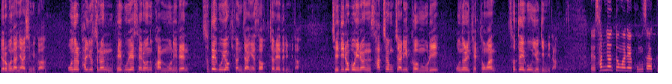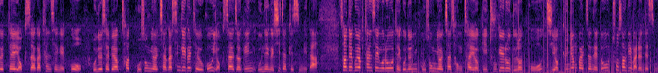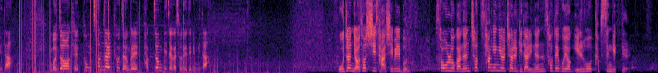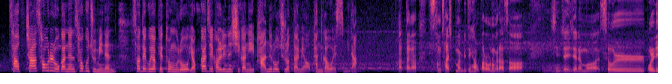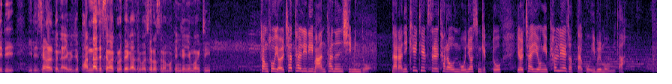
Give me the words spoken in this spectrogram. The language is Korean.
여러분 안녕하십니까? 오늘 팔뉴스는 대구의 새로운 관문이 된 서대구역 현장에서 전해드립니다. 제 뒤로 보이는 4층짜리 건물이 오늘 개통한 서대구역입니다. 네, 3년 동안의 공사 끝에 역사가 탄생했고 오늘 새벽 첫 고속열차가 승객을 태우고 역사적인 운행을 시작했습니다. 서대구역 탄생으로 대구는 고속열차 정차역이 두 개로 늘었고 지역 균형 발전에도 초석이 마련됐습니다. 먼저 개통 첫날 표정을 박정 기자가 전해드립니다. 오전 6시 41분 서울로 가는 첫 상행 열차를 기다리는 서대구역 1호 탑승객들. 사업차 서울을 오가는 서구 주민은 서대구역 개통으로 역까지 걸리는 시간이 반으로 줄었다며 반가워했습니다. 갔다가 3, 40분만 미팅하고 바로 오는 거라서 진짜 이제는 뭐 서울 볼 일이 일일 생활 건 아니고 이제 반나절 생활 걸로 돼가지고 저로서는 뭐 굉장히 영광적 평소 열차 탈 일이 많다는 시민도 나란히 KTX를 타러 온 모녀 승객도 열차 이용이 편리해졌다고 입을 모읍니다.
